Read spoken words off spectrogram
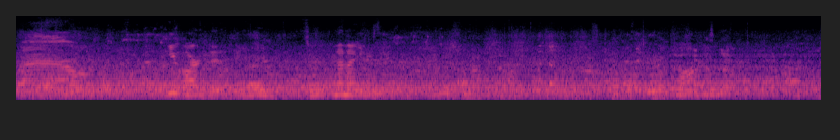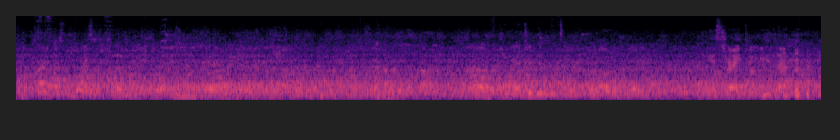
Wow. You No, no, you. He's trying to eat, huh?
